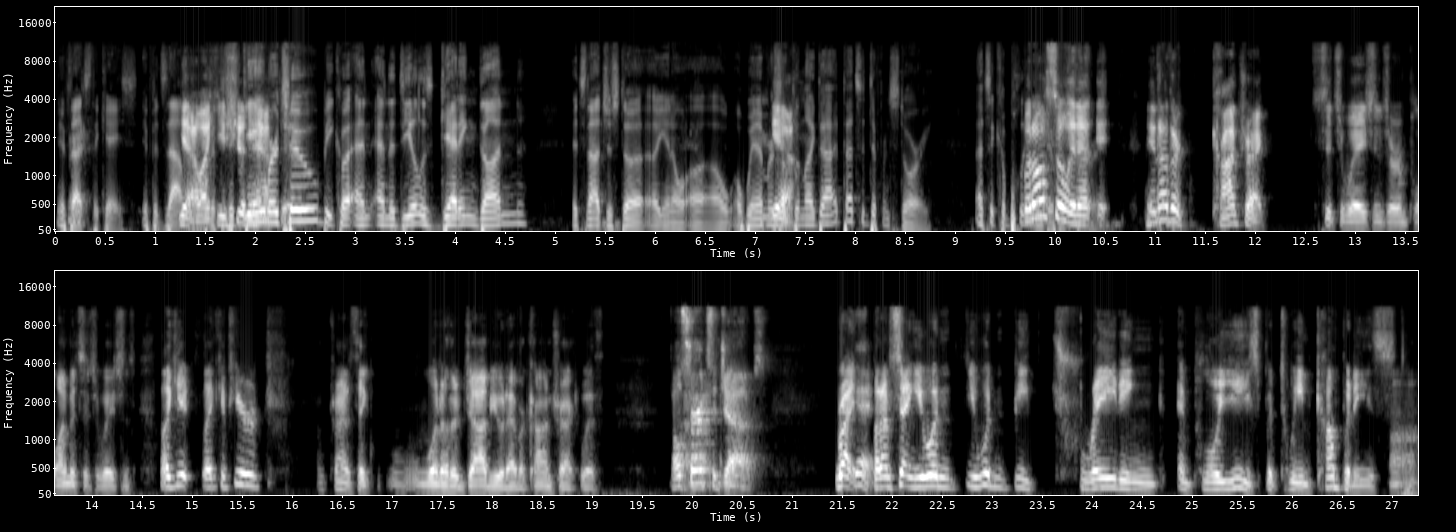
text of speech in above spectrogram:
If that's the case, if it's that Yeah, long. like if you a shouldn't game have or to. two, because and and the deal is getting done. It's not just a, a you know a, a whim or Yeah. something like that. That's a different story. That's a completely. but also in different a in other contract situations or employment situations, like you like if you're, I'm trying to think what other job you would have a contract with. all sorts of jobs. Right, Yeah. but I'm saying you wouldn't you wouldn't be trading employees between companies Uh-uh.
